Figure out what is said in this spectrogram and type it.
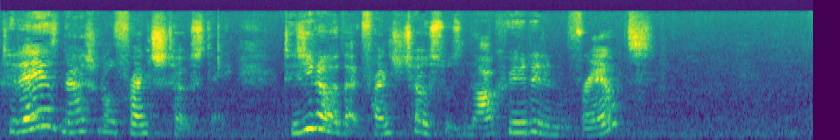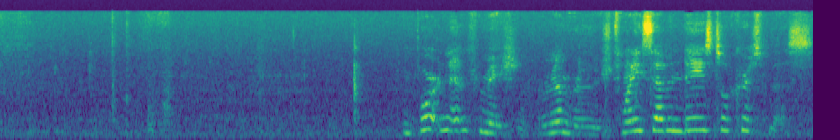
Today is National French Toast Day. Did you know that French toast was not created in France? Important information. Remember, there's 27 days till Christmas.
